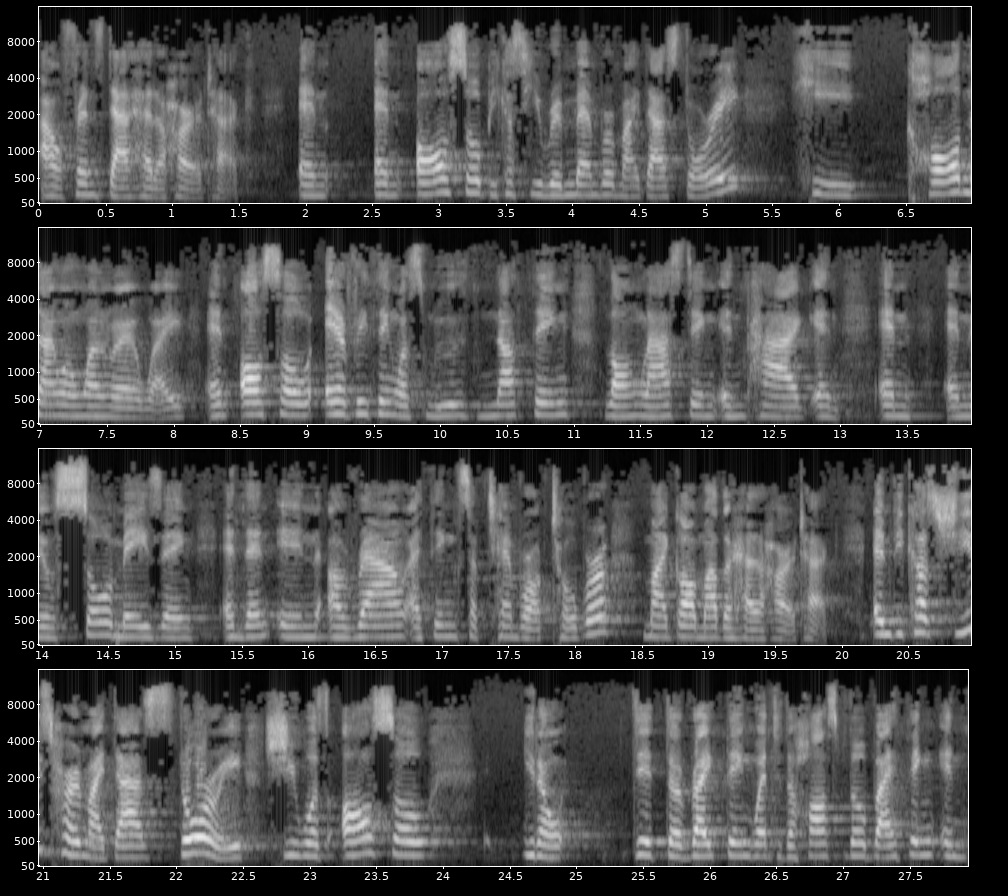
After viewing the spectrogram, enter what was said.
our friend's dad had a heart attack. And, and also because he remembered my dad's story, he called 911 right away. And also everything was smooth, nothing long lasting impact. And, and, and it was so amazing. And then in around, I think September, October, my godmother had a heart attack. And because she's heard my dad's story, she was also, you know, did the right thing, went to the hospital. But I think in,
